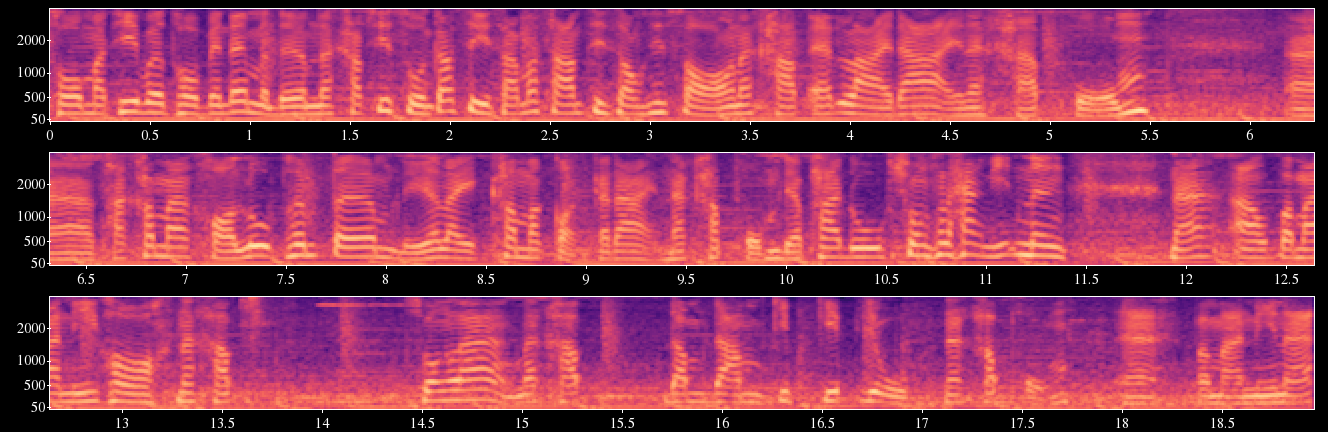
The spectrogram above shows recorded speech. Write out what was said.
โทรมาที่เบอร์โทรเป็นได้เหมือนเดิมนะครับ ที่ 0 9 4 3 3 4 2ที่2นะครับ แอดไลน์ได้นะครับผมอ่าทักเข้ามาขอรูปเพิ่มเติม หรืออะไรเข้ามาก่อนก็ได้นะครับ ผมเดี๋ยวพาดูช่วงล่างนิดนึงนะ เอาประมาณนี้พอนะครับ ช่วงล่างนะครับ ดำดำกิบกิบอยู่นะครับผมอ่าประมาณนี้นะ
